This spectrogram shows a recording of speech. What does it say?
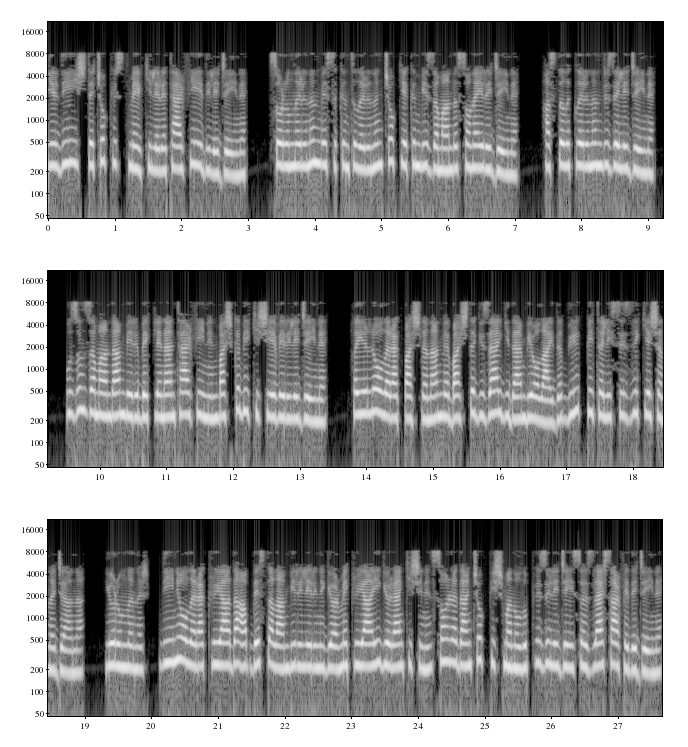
girdiği işte çok üst mevkilere terfi edileceğine, sorunlarının ve sıkıntılarının çok yakın bir zamanda sona ereceğine, hastalıklarının düzeleceğine, uzun zamandan beri beklenen terfinin başka bir kişiye verileceğine, hayırlı olarak başlanan ve başta güzel giden bir olayda büyük bir talihsizlik yaşanacağına, yorumlanır. Dini olarak rüyada abdest alan birilerini görmek rüyayı gören kişinin sonradan çok pişman olup üzüleceği sözler sarf edeceğine,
